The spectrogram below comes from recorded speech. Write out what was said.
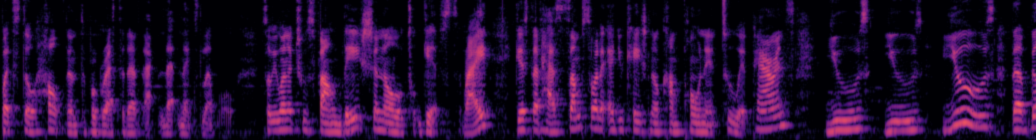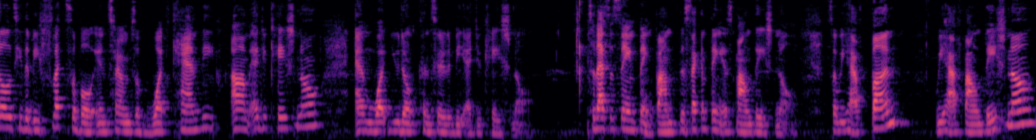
but still help them to progress to that, that, that next level. So we want to choose foundational gifts, right? Gifts that has some sort of educational component to it. Parents, use, use, use the ability to be flexible in terms of what can be um, educational and what you don't consider to be educational. So that's the same thing. Found, the second thing is foundational. So we have fun, we have foundational,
